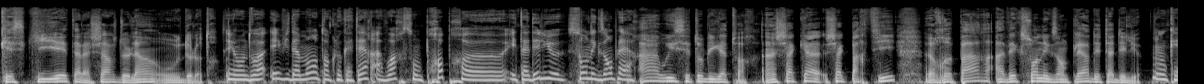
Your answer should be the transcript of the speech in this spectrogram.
qu'est-ce qui est à la charge de l'un ou de l'autre. Et on doit évidemment, en tant que locataire, avoir son propre euh, état des lieux, son exemplaire. Ah oui, c'est obligatoire. Hein, chaque chaque partie euh, repart avec son exemplaire d'état des lieux. Ok.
